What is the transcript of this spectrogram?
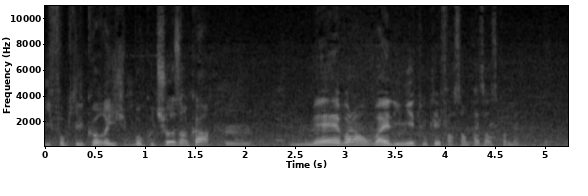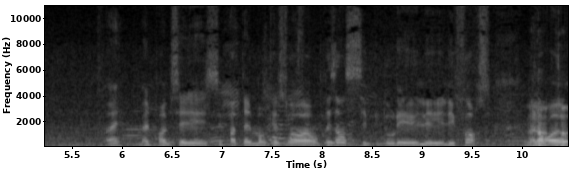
Il faut qu'il corrige beaucoup de choses encore. Mais voilà, on va aligner toutes les forces en présence quand même. Ouais, le problème c'est c'est pas tellement qu'elles soient en présence, c'est plutôt les, les- les forces. Alors euh,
